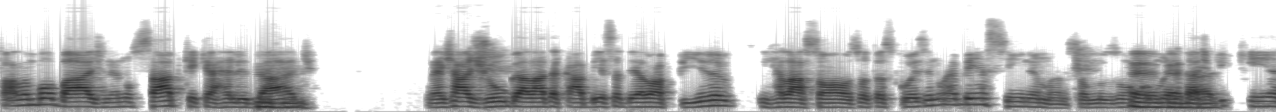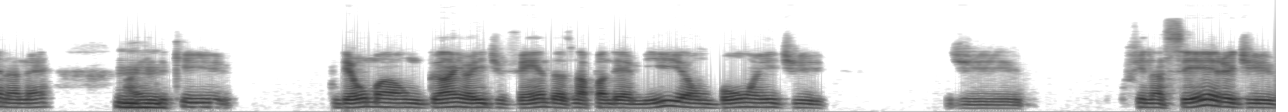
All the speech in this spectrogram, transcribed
falando bobagem, né? Não sabe o que é a realidade, uhum. né? Já julga lá da cabeça dela uma pira em relação às outras coisas e não é bem assim, né, mano? Somos uma é, comunidade verdade. pequena, né? Uhum. Ainda que deu uma, um ganho aí de vendas na pandemia, um bom aí de, de financeiro de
